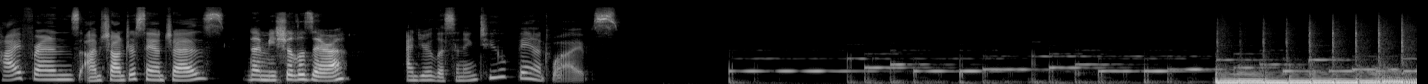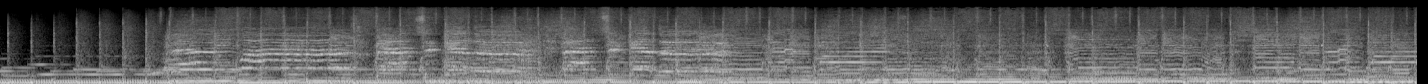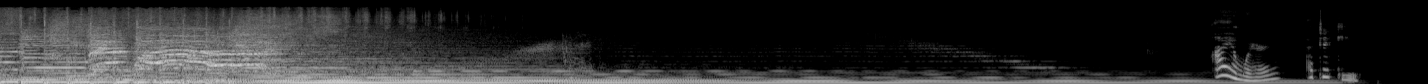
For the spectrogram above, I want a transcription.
Hi, friends. I'm Chondra Sanchez. And I'm Misha Lazzara. And you're listening to Band Wives. A dickie.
